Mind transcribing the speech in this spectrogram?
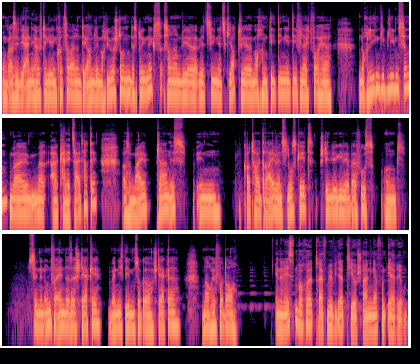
um quasi die eine Hälfte geht in Kurzarbeit und die andere macht Überstunden, das bringt nichts, sondern wir, wir ziehen jetzt glatt, wir machen die Dinge, die vielleicht vorher noch liegen geblieben sind, weil man keine Zeit hatte. Also mein Plan ist, in Quartal 3, wenn es losgeht, stehen wir Gewehr bei Fuß und sind in unveränderter Stärke, wenn nicht eben sogar stärker, nach wie vor da. In der nächsten Woche treffen wir wieder Theo Steininger von Erium.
